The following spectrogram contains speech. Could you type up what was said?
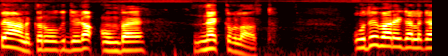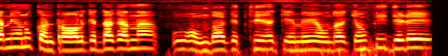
ਭਿਆਨਕ ਰੋਗ ਜਿਹੜਾ ਆਉਂਦਾ ਹੈ ਨੈਕ ਬਲਾਸਟ ਉਹਦੇ ਬਾਰੇ ਗੱਲ ਕਰਨੀ, ਉਹਨੂੰ ਕੰਟਰੋਲ ਕਿੱਦਾਂ ਕਰਨਾ, ਉਹ ਆਉਂਦਾ ਕਿੱਥੇ ਆ, ਕਿਵੇਂ ਆਉਂਦਾ, ਕਿਉਂਕਿ ਜਿਹੜੇ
